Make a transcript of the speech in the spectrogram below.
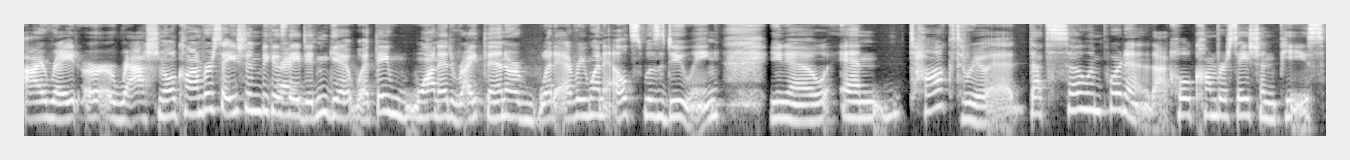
irate or irrational conversation because right. they didn't get what they wanted right then or what everyone else was doing, you know, and talk through it. That's so important, that whole conversation piece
